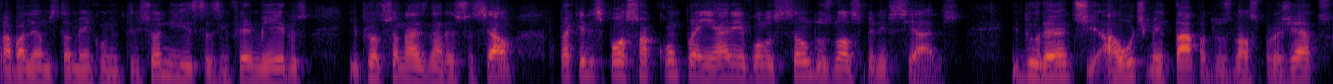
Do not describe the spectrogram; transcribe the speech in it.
Trabalhamos também com nutricionistas, enfermeiros e profissionais na área social para que eles possam acompanhar a evolução dos nossos beneficiários. E durante a última etapa dos nossos projetos,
